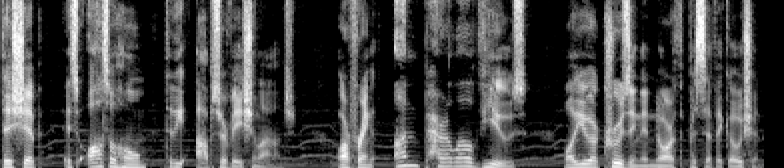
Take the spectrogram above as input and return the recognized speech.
This ship is also home to the Observation Lounge, offering unparalleled views while you are cruising the North Pacific Ocean.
